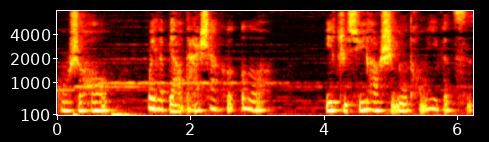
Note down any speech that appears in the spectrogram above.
古时候，为了表达善和恶，也只需要使用同一个词。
